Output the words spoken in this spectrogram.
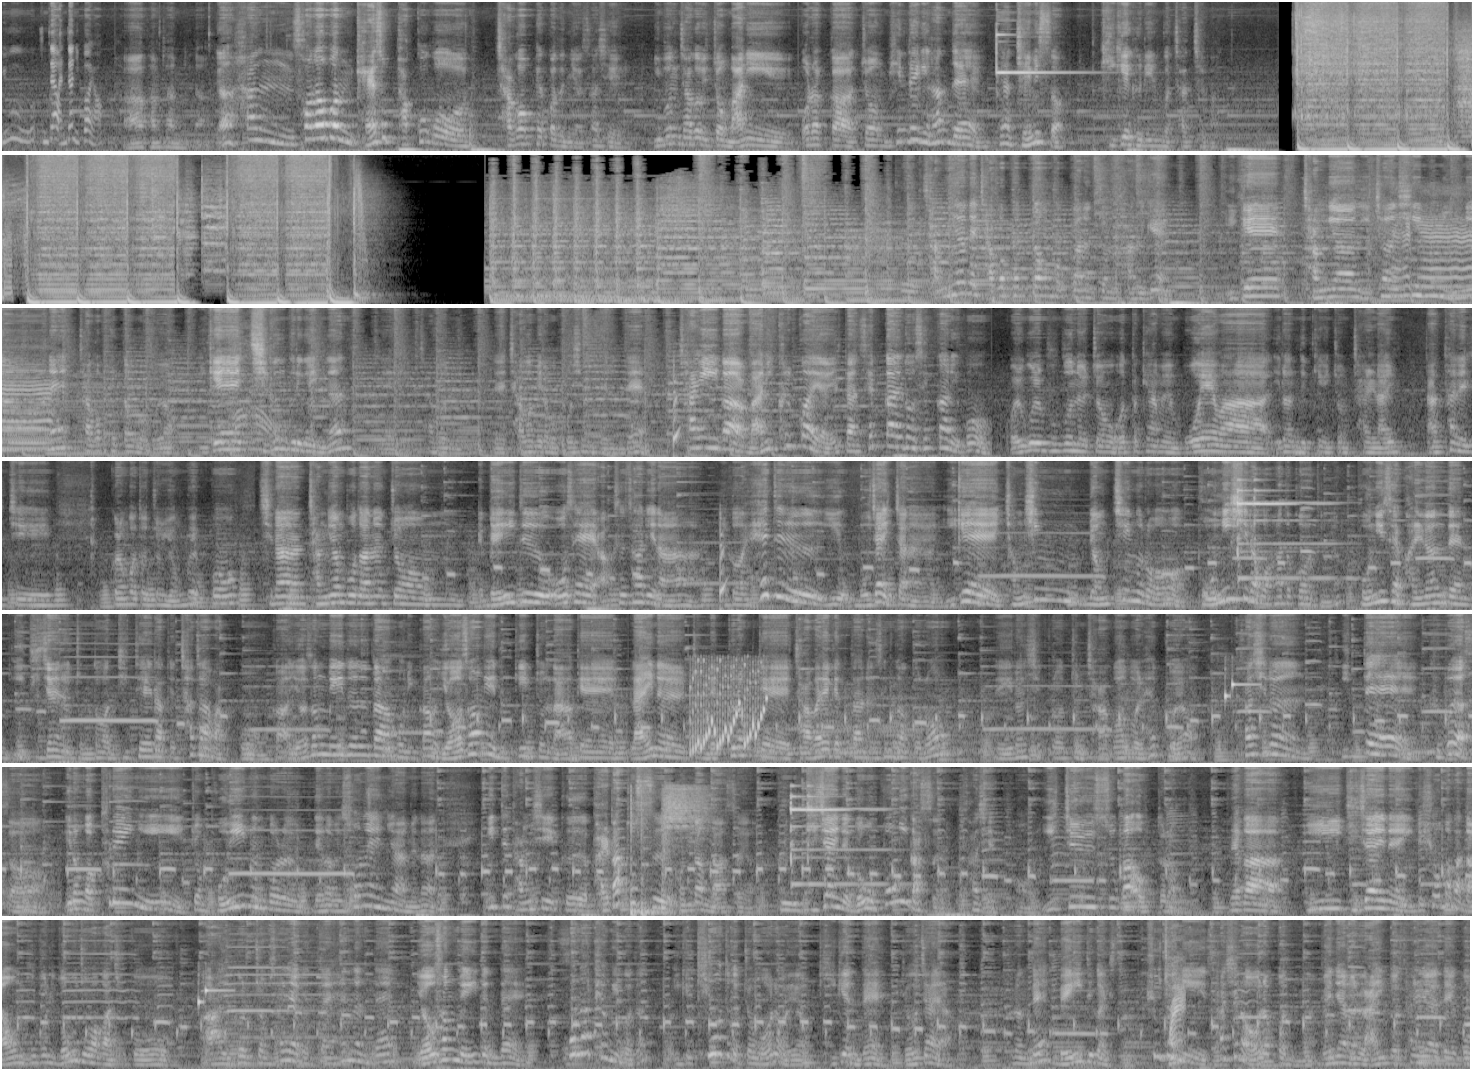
유 진짜 완전 이뻐요. 아 감사합니다. 야, 한 서너 번 계속 바꾸고 작업했거든요. 사실 이번 작업이 좀 많이 뭐랄까 좀 힘들긴 한데 그냥 재밌어. 기계 그리는 것 자체가. 그 작년에 작업했던 것과는 좀 다르게 이게 작년 2016년 에 작업했던 거고요. 이게 지금 그리고 있는 네, 작업입니다. 네, 작업이라고 보시면 되는데 차이가 많이 클 거예요. 일단 색깔도 색깔이고 얼굴 부분을 좀 어떻게 하면 모해와 이런 느낌이 좀 잘 나타낼지 그런 것도 좀 연구했고 지난 작년보다는 좀 메이드 옷의 악세사리나 이거 헤드 이 모자 있잖아요 이게 정식 명칭으로 보닛이라고 하거든요 보닛에 관련된 이 디자인을 좀 더 디테일하게 찾아봤고 그러니까 여성 메이드다 보니까 여성의 느낌 좀 나게 라인을 좀 매끄럽게 잡아야겠다는 생각으로 네, 이런 식으로 좀 작업을 했고요 사실은 이때 그거였어. 이런 거 프레임이 좀 보이는 거를 내가 왜 선호했냐 하면은 이때 당시 그 발바토스 건담 나왔어요. 그 디자인에 너무 뽕이 갔어요. 사실. 어, 잊을 수가 없더라고. 내가 이 디자인에 이게 쇼바가 나온 부분이 너무 좋아가지고 아 이걸 좀 살려야겠다 했는데 여성 메이드인데 혼합형이거든? 이게 키워드가 좀 어려워요. 기계인데 여자야. 그런데 메이드가 있어. 퓨전이 사실은 어렵거든요. 왜냐하면 라인도 살려야 되고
